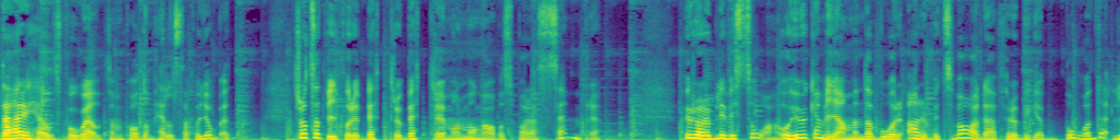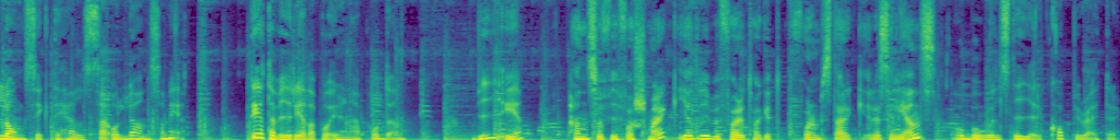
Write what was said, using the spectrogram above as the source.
Det här är Health for Wealth, en podd om hälsa på jobbet. Trots att vi får det bättre och bättre mår många av oss bara sämre. Hur har det blivit så? Och hur kan vi använda vår arbetsvardag för att bygga både långsiktig hälsa och lönsamhet? Det tar vi reda på i den här podden. Vi är Ann-Sofie Forsmark. Jag driver företaget Formstark Resiliens. och Boel Stier, copywriter.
